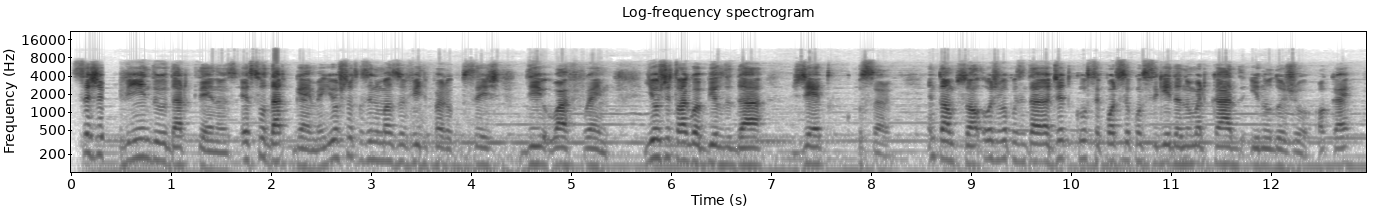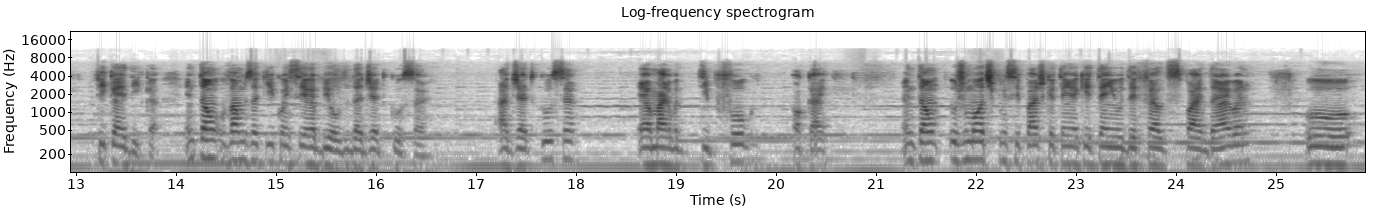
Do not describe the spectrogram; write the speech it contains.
Seja bem-vindo Dark Tenors, eu sou Dark Gamer e hoje estou trazendo mais um vídeo para vocês de Warframe e hoje eu trago a build da Jet Cursor. Então pessoal, hoje vou apresentar a Jet Cursor, pode ser conseguida no mercado e no dojo, ok? Fica a dica. Então vamos aqui conhecer a build da Jet Cursor. A Jet Cursor é uma arma de tipo fogo, ok? Então os modos principais que eu tenho aqui tem o Defeld Spy Dragon, o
